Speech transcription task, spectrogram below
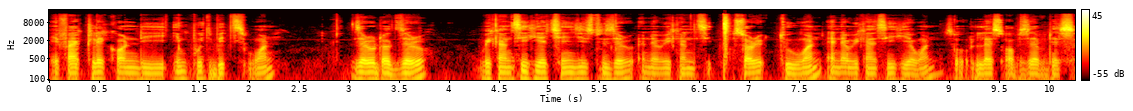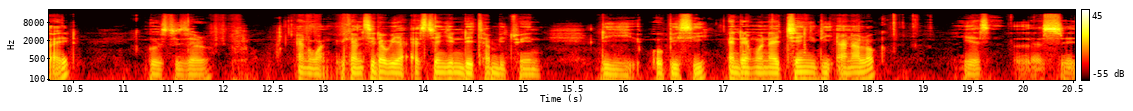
if i click on the input bits 1 0 0.0 we can see here changes to 0 and then we can see sorry to 1 and then we can see here 1 so let's observe this side. Goes to 0 and 1 we can see that we are exchanging data between the OPC and then when I change the analog yes let's say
